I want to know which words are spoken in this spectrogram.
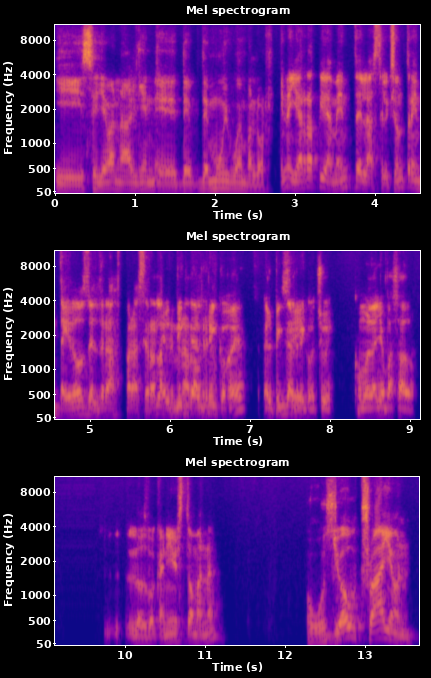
y se llevan a alguien eh, de, muy buen valor. Viene ya rápidamente la selección 32 del draft para cerrar la el primera pick del rico, ¿eh? El pick del rico, Chuy, como el año pasado. Los Buccaneers toman, ¿eh? Joe Tryon,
